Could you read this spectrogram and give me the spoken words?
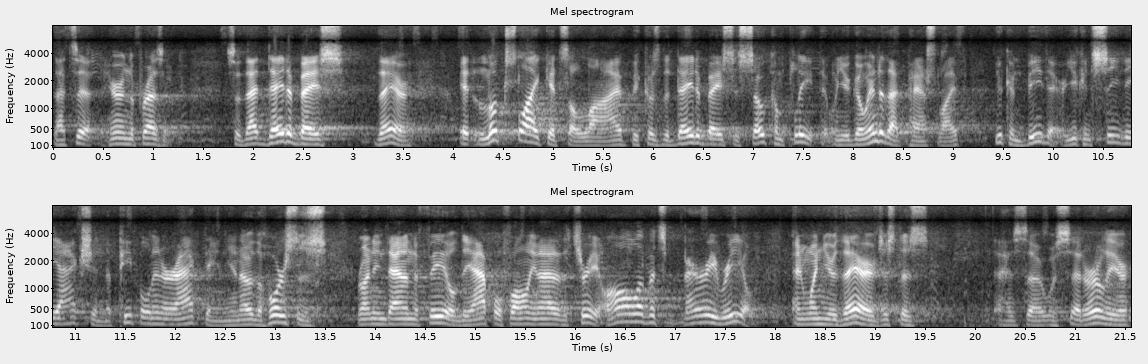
that's it, here in the present. So that database there, it looks like it's alive because the database is so complete that when you go into that past life, you can be there. You can see the action, the people interacting, you know, the horses running down the field, the apple falling out of the tree. All of it's very real. And when you're there, just as, as uh, was said earlier,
